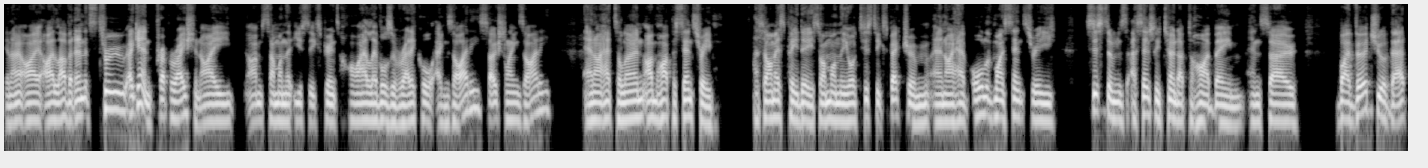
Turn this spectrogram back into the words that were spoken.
you know, I, I love it. And it's through, again, preparation. I, I'm someone that used to experience high levels of radical anxiety, social anxiety. And I had to learn, I'm hypersensory. So I'm SPD. So I'm on the autistic spectrum and I have all of my sensory systems essentially turned up to high beam. And so by virtue of that,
